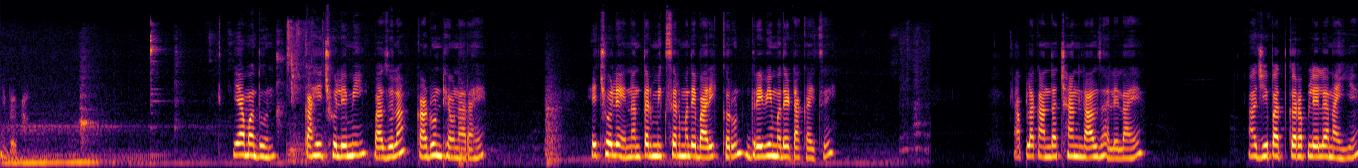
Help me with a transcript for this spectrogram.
हे बघा. यामधून काही छोले मी बाजूला काढून ठेवणार आहे. हे छोले नंतर मिक्सरमध्ये बारीक करून ग्रेव्हीमध्ये टाकायचे. आपला कांदा छान लाल झालेला आहे. अजिबात करपलेला नाही आहे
